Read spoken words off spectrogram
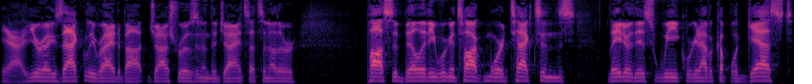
Yeah, you're exactly right about Josh Rosen and the Giants. That's another possibility. We're going to talk more Texans later this week. We're going to have a couple of guests,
